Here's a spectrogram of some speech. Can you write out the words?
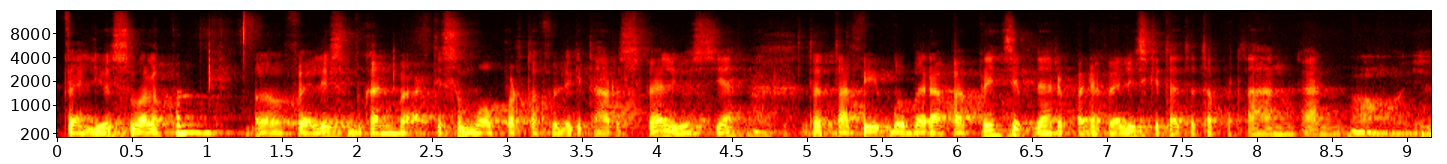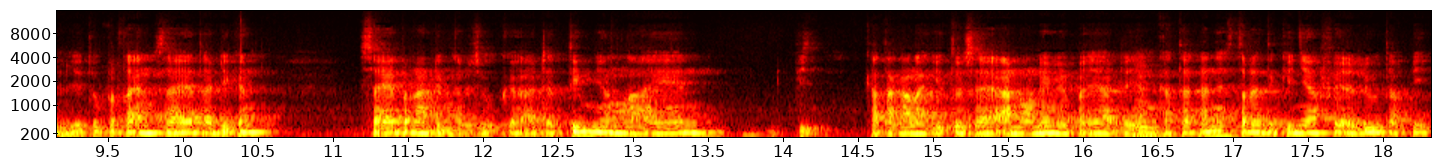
values walaupun uh, values bukan berarti semua portofolio kita harus values ya ah, gitu. tetapi beberapa prinsip daripada values kita tetap pertahankan oh ya itu pertanyaan saya tadi kan saya pernah dengar juga ada tim yang lain katakanlah gitu saya anonim ya pak ya ada yang hmm. katakannya strateginya value tapi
